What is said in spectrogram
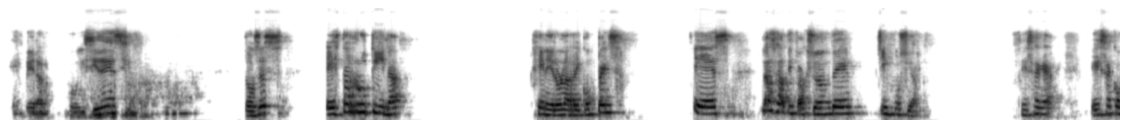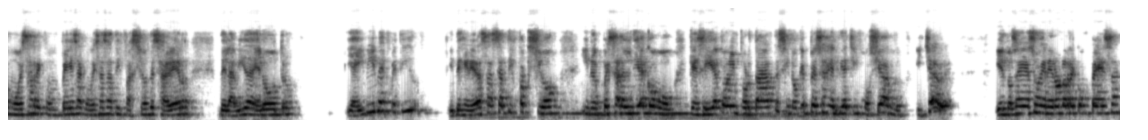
es mera coincidencia. Entonces, esta rutina genera una recompensa es la satisfacción de chismosear. Esa, esa como esa recompensa, con esa satisfacción de saber de la vida del otro. Y ahí vives metido. Y te genera esa satisfacción y no empezar el día como que seguía con lo importante, sino que empiezas el día chismoseando. Y chévere. Y entonces eso genera una recompensa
